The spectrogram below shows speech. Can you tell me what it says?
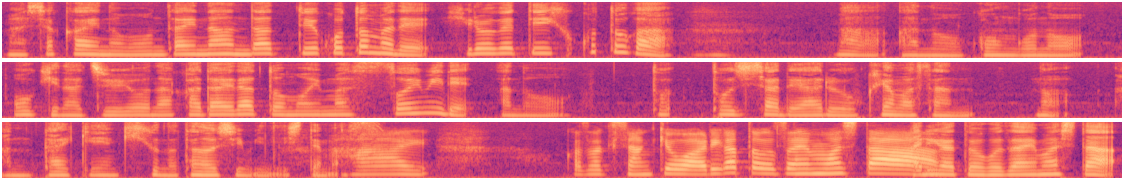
まあ、社会の問題なんだっていうことまで広げていくことが、うん、まあ、あの今後の大きな重要な課題だと思います。そういう意味であの当事者である奥山さんのあの体験聞くの楽しみにしてます。はい。岡崎さん今日はありがとうございました。ありがとうございました。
